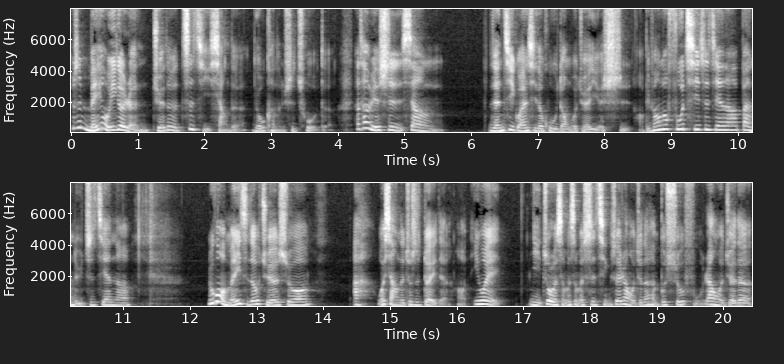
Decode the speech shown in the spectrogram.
就是没有一个人觉得自己想的有可能是错的。那特别是像人际关系的互动，我觉得也是。好，比方说夫妻之间啊，伴侣之间呢，如果我们一直都觉得说啊，我想的就是对的，好，因为你做了什么什么事情，所以让我觉得很不舒服，让我觉得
